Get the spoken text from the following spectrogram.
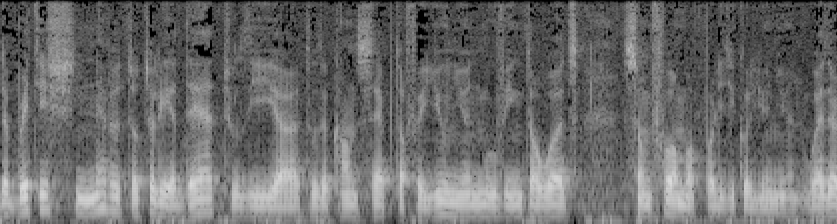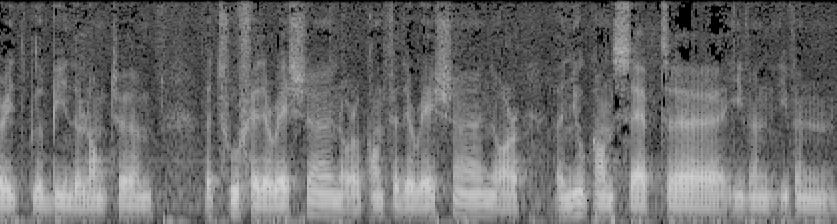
the, British never totally adhered to the, uh, to the concept of a union moving towards some form of political union, whether it will be in the long term a true federation or a confederation or a new concept, uh, even, even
